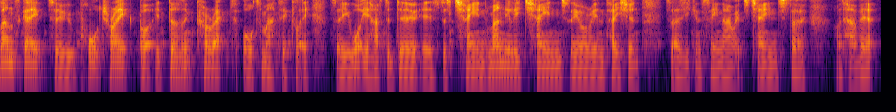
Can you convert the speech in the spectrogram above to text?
landscape to portrait, but it doesn't correct automatically. So what you have to do is just change, manually change the orientation. So as you can see now it's changed. So I'd have it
